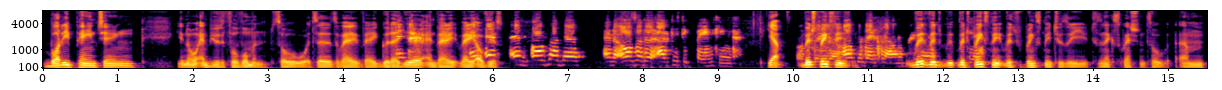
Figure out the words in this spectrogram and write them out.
body painting, you know, and beautiful woman. So it's a, it's a very very good idea and, and very very and, obvious. And, and, also the and also the artistic painting. Yeah, which brings me which, which, which yeah. brings me which brings me to the to the next question. So, um,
